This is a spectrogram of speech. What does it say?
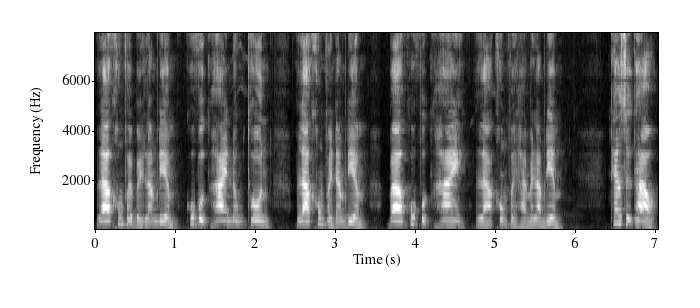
là 0,75 điểm, khu vực 2 nông thôn là 0,5 điểm và khu vực 2 là 0,25 điểm. Theo dự thảo,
